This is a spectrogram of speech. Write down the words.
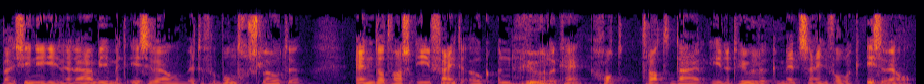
Bij Sinaï in Arabië met Israël werd een verbond gesloten. En dat was in feite ook een huwelijk. Hè? God trad daar in het huwelijk met zijn volk Israël.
